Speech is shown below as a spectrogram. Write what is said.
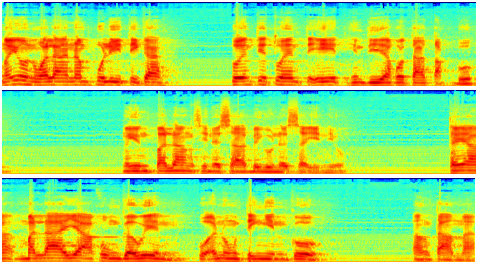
Ngayon, wala nang politika. 2028, hindi ako tatakbo. Ngayon pa lang, sinasabi ko na sa inyo. Kaya malaya akong gawin kung anong tingin ko ang tama.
